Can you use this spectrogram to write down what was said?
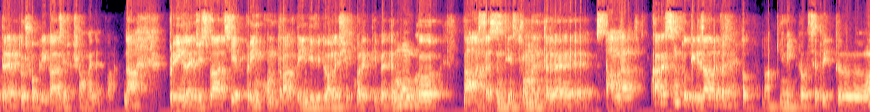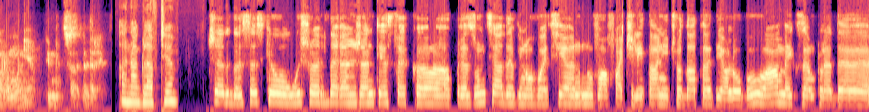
drepturi și obligații și așa mai departe. Da? Prin legislație, prin contracte individuale și colective de muncă, da, astea sunt instrumentele standard, care sunt utilizate peste tot. Da? Nimic deosebit uh, în România, din punctul de vedere. Ana Glavce? ce găsesc eu ușor deranjant este că prezumția de vinovăție nu va facilita niciodată dialogul. Am exemple de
